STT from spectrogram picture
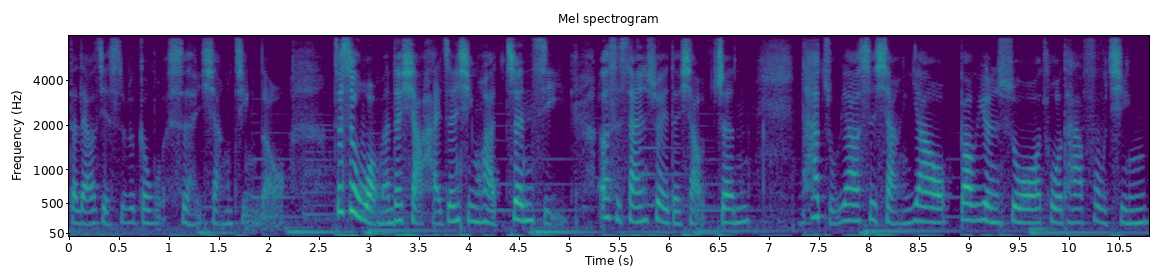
的了解是不是跟我是很相近的哦。这是我们的小孩真心话征集，二十三岁的小珍，他主要是想要抱怨说，说他父亲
